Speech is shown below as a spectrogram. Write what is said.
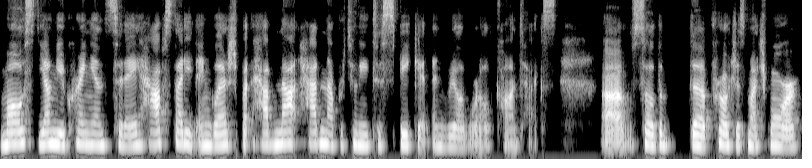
most young Ukrainians today have studied English, but have not had an opportunity to speak it in real world contexts. Uh, so the, the approach is much more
